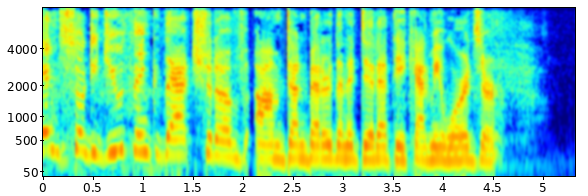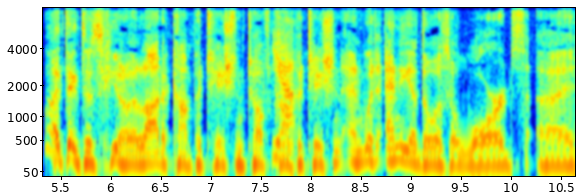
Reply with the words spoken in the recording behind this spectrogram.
and so did you think that should have um, done better than it did at the Academy Awards or I think there's you know a lot of competition, tough Yeah. competition, and with any of those awards, uh,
